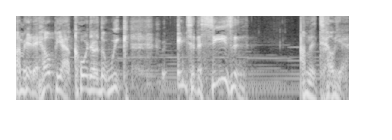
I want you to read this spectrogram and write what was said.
I'm here to help you. A quarter of the week into the season, I'm going to tell you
